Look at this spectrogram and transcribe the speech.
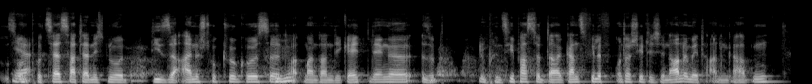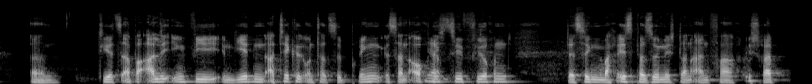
so ein Prozess hat ja nicht nur diese eine Strukturgröße, mhm. da hat man dann die Gatelänge. Also im Prinzip hast du da ganz viele unterschiedliche Nanometerangaben, ähm, die jetzt aber alle irgendwie in jeden Artikel unterzubringen, ist dann auch ja. nicht zielführend. Deswegen mache ich es persönlich dann einfach, ich schreibe,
